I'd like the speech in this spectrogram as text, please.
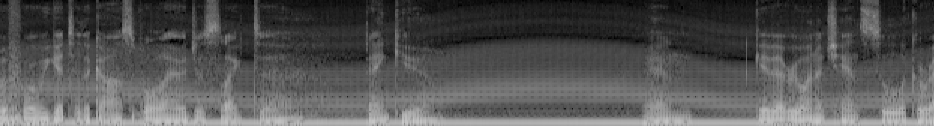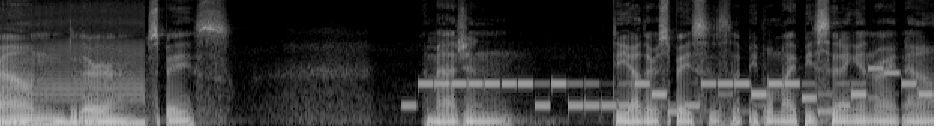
Before we get to the gospel, I would just like to thank you and give everyone a chance to look around their space. Imagine the other spaces that people might be sitting in right now.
